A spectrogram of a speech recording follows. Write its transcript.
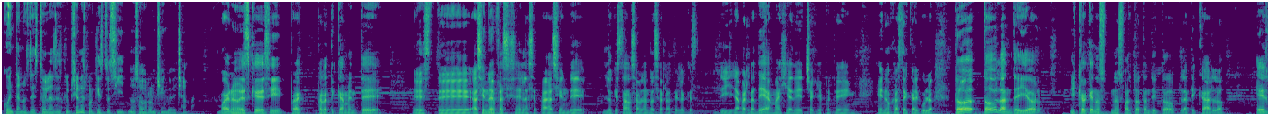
cuéntanos de esto de las descripciones, porque esto sí nos ahorra un chingo de chamba. Bueno, es que sí, prá- prácticamente este, haciendo énfasis en la separación de lo que estábamos hablando hace rato y, lo que es- y la verdadera magia de ChatGPT en, en hojas de cálculo. Todo, todo lo anterior, y creo que nos, nos faltó tantito platicarlo, es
